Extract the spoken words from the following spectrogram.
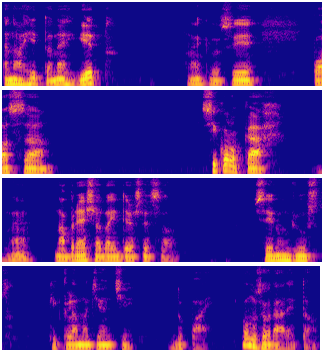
Ana Rita, né, Rigueto, né, que você possa se colocar né, na brecha da intercessão, ser um justo que clama diante do Pai. Vamos orar então.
